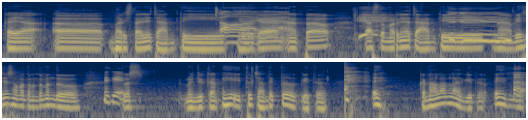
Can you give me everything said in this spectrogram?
kayak eh, baristanya cantik Oh, gitu kan iya. atau customernya cantik. Nah, biasanya sama teman-teman tuh. Oke. Terus nunjukkan eh itu cantik tuh gitu. Kenalan lah gitu. Eh enggak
